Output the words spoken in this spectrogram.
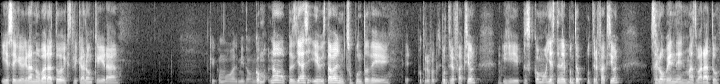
Y ese grano barato explicaron que era Que como almidón. como, no, pues ya estaba en su punto de Putrefacción. putrefacción y pues como ya está en el punto de putrefacción, se lo venden más barato.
